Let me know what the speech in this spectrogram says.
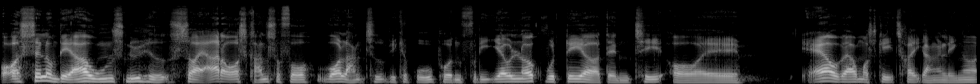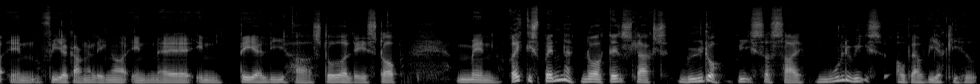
Og selvom det er ugens nyhed, så er der også grænser for, hvor lang tid vi kan bruge på den. Fordi jeg vil nok vurdere den til at, øh, ja, at være måske tre gange længere end fire gange længere, end, øh, end det jeg lige har stået og læst op. Men rigtig spændende, når den slags myter viser sig muligvis at være virkelighed.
